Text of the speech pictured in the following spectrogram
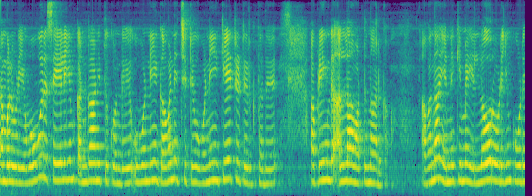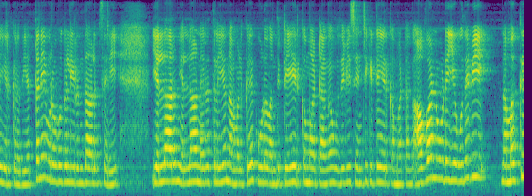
நம்மளுடைய ஒவ்வொரு செயலையும் கண்காணித்து கொண்டு ஒவ்வொன்றையும் கவனிச்சுட்டு ஒவ்வொன்றையும் கேட்டுட்டு இருப்பது. அப்படிங்கிற அல்லாஹ் மட்டும்தான் இருக்கான். அவன் தான் என்றைக்குமே எல்லோரோடையும் கூட இருக்கிறது. எத்தனை உறவுகள் இருந்தாலும் சரி எல்லாரும் எல்லா நேரத்துலையும் நம்மளுக்கு கூட வந்துட்டே இருக்க மாட்டாங்க உதவி செஞ்சுக்கிட்டே இருக்க மாட்டாங்க. அவனுடைய உதவி நமக்கு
